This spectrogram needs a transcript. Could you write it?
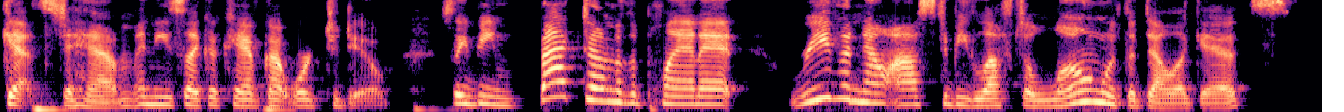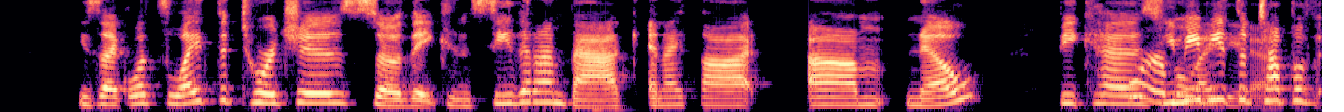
gets to him, and he's like, Okay, I've got work to do. So he being back down to the planet. Riva now asked to be left alone with the delegates. He's like, Let's light the torches so they can see that I'm back. And I thought, um, no, because you may be at the top of,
